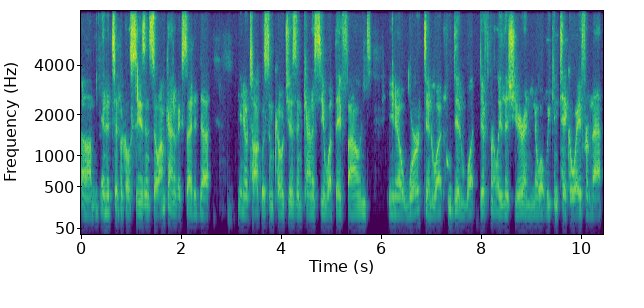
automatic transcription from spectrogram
um, in a typical season. So i'm kind of excited to you know talk with some coaches and kind of see what they found you know worked and what who did what differently this year and you know what we can take away from that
